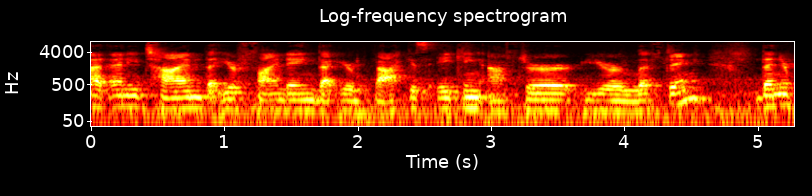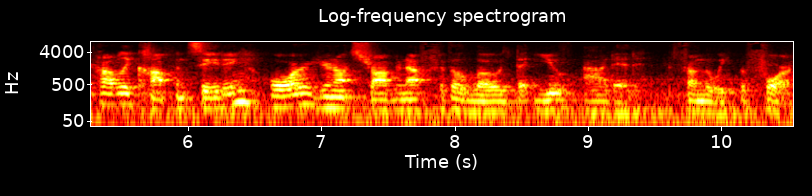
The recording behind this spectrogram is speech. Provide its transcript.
at any time that you're finding that your back is aching after you're lifting, then you're probably compensating or you're not strong enough for the load that you added from the week before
